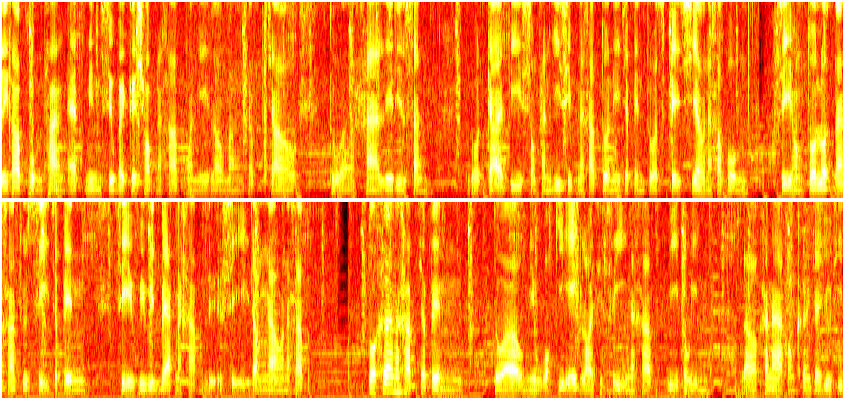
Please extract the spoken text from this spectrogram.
วัสดีครับ ผมทางแอดมินซิลไบเกอร์ช็อปนะครับ วันนี้เรามากับเจ้าตัว Harley Davidson รถกายปี 2020 นะครับ ตัวนี้จะเป็นตัวสเปเชียลนะครับผม สีของตัวรถนะครับชุดสีจะเป็นสีวิวิ d แบ็กนะครับ หรือสีดำเงานะครับ ตัวเครื่องนะครับจะเป็นตัว Milwaukee X 114 นะครับ V Twin แล้วขนาดของเครื่องจะอยู่ที่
